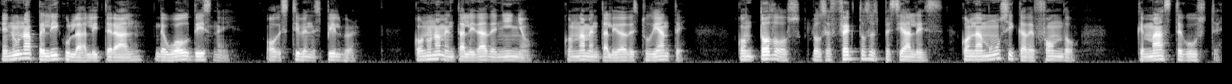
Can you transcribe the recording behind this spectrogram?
en una película literal de Walt Disney o de Steven Spielberg, con una mentalidad de niño, con una mentalidad de estudiante, con todos los efectos especiales, con la música de fondo que más te guste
